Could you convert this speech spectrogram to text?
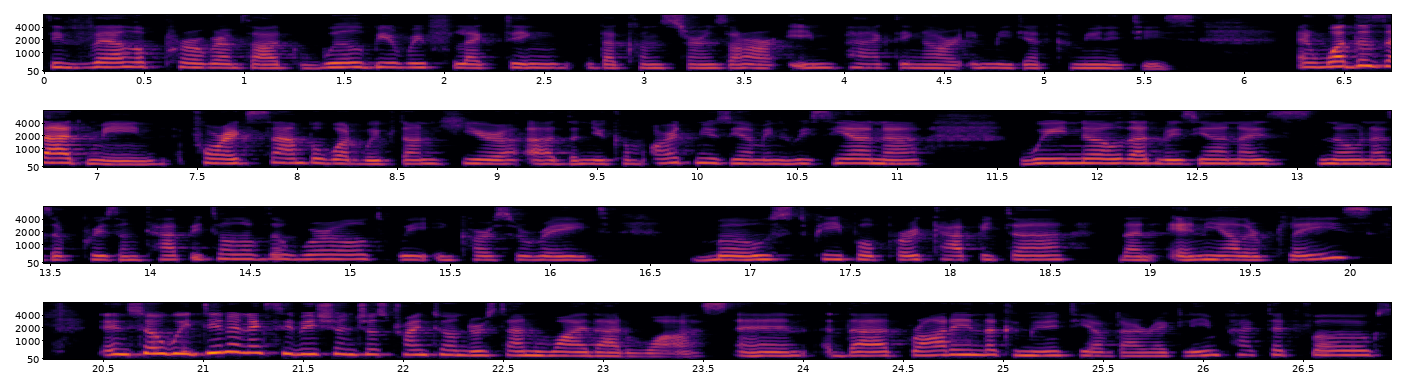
develop programs that will be reflecting the concerns that are impacting our immediate communities and what does that mean? For example, what we've done here at the Newcomb Art Museum in Louisiana, we know that Louisiana is known as a prison capital of the world. We incarcerate most people per capita than any other place. And so we did an exhibition just trying to understand why that was. And that brought in the community of directly impacted folks,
